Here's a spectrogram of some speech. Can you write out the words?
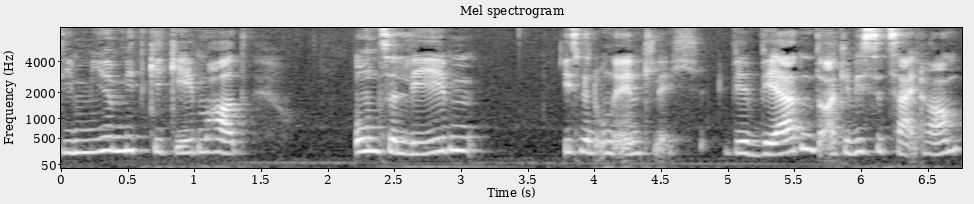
die mir mitgegeben hat, unser Leben ist nicht unendlich. Wir werden da eine gewisse Zeit haben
